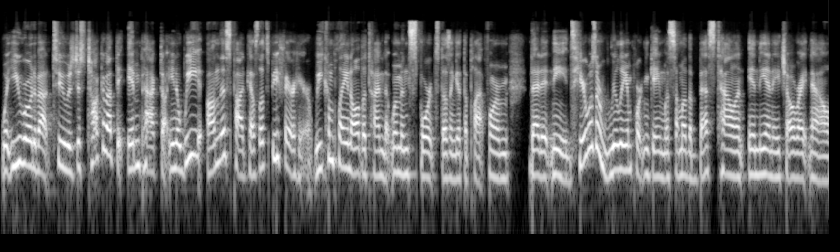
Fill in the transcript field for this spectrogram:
what you wrote about too is just talk about the impact on, you know, we on this podcast, let's be fair here. We complain all the time that women's sports doesn't get the platform that it needs. Here was a really important game with some of the best talent in the NHL right now.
